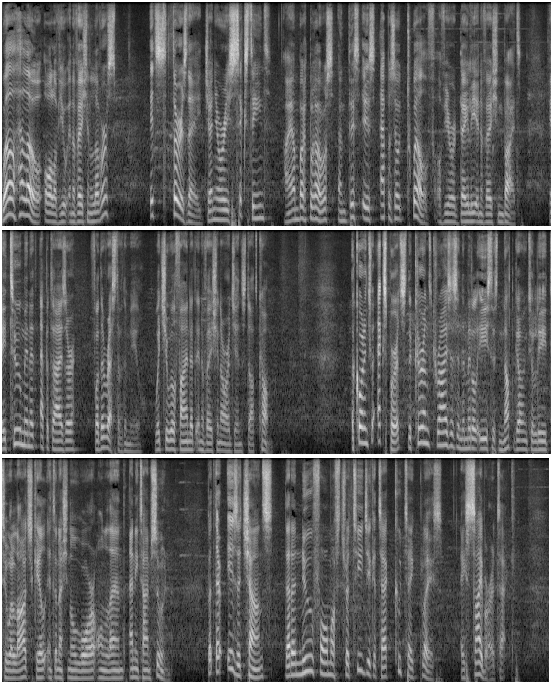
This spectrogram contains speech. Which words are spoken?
Well, hello, all of you innovation lovers. It's Thursday, January 16th. I am Bart Brouwers, and this is episode 12 of your Daily Innovation Bite, a two minute appetizer for the rest of the meal, which you will find at innovationorigins.com. According to experts, the current crisis in the Middle East is not going to lead to a large scale international war on land anytime soon. But there is a chance that a new form of strategic attack could take place a cyber attack.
